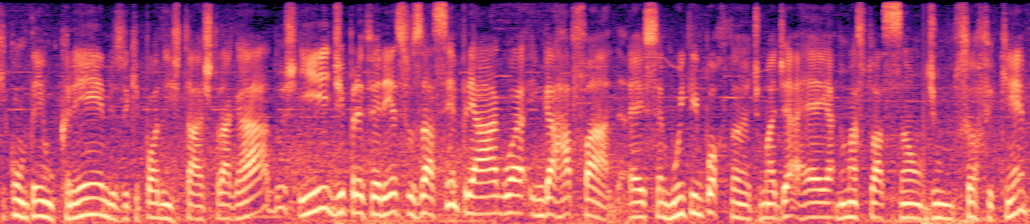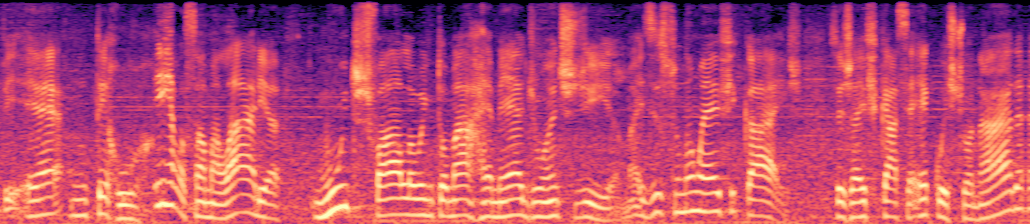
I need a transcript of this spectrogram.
que contenham cremes e que podem estar estragados e, de preferência, usar sempre água engarrafada. É, isso é muito importante. Uma diarreia numa situação de um surf camp é um terror. Em relação à malária, muitos falam em tomar remédio antes de ir, mas isso não é eficaz seja, a eficácia é questionada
